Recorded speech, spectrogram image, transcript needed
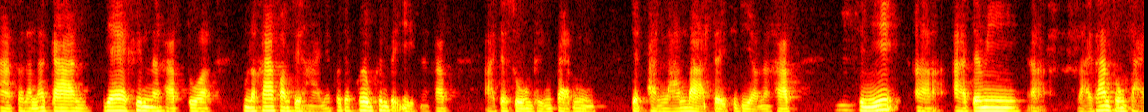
หากสถานการณ์แย่ขึ้นนะครับ ตัวมูลค่าความเสียหายเนี่ยก็จะเพิ่มขึ้นไปอีกนะครับ อาจจะสูงถึง 87,000 ล้านบาทเลยทีเดียวนะครับ ทีนี้อาจจะมีหลายท่านสงสัย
